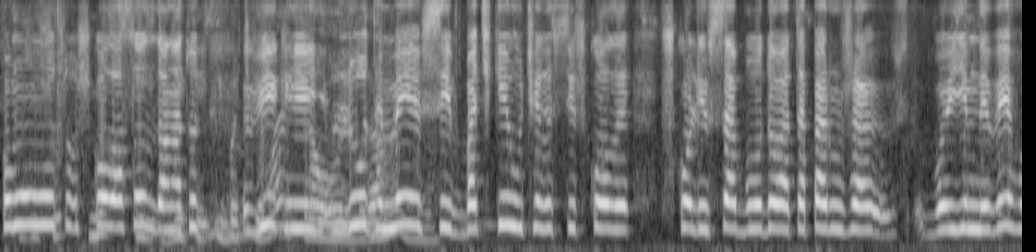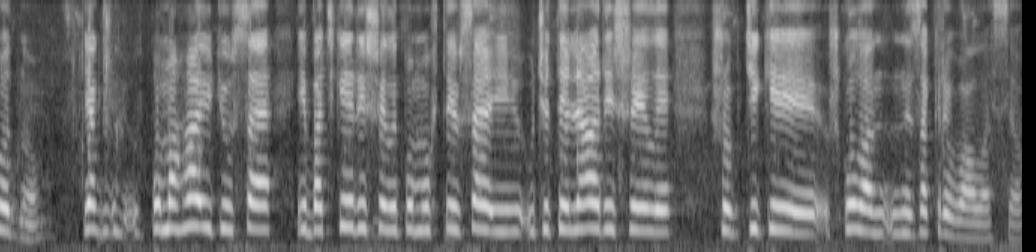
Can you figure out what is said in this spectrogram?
По-моєму, то школа создана, тут вік, і люди, ми всі, батьки учились в цій школи, в школі все було добре, а тепер уже, бо їм не вигодно. Як допомагають усе, і батьки вирішили допомогти, все, і учителя вирішили, щоб тільки школа не закривалася.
